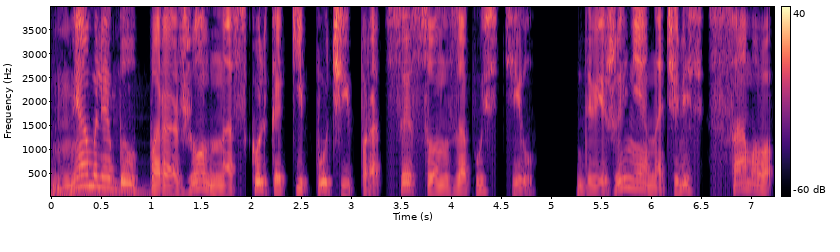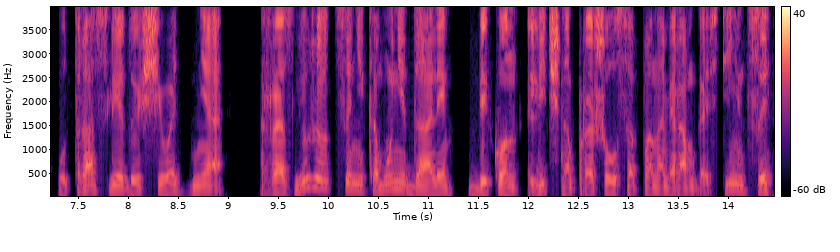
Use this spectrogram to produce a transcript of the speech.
Мямля был поражен, насколько кипучий процесс он запустил. Движения начались с самого утра следующего дня. Разлеживаться никому не дали. Бекон лично прошелся по номерам гостиницы,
